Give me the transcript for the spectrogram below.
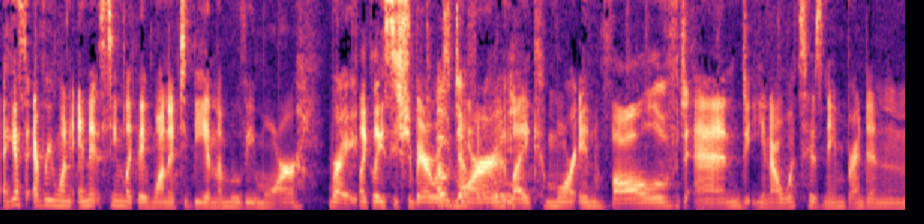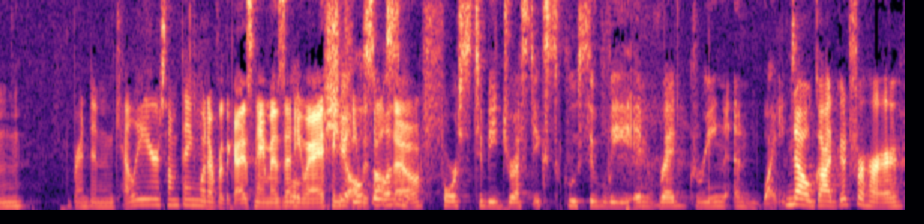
I guess everyone in it seemed like they wanted to be in the movie more. right. Like Lacey Chabert was Oh, more like more involved, and you know what's his name, Brendan. Brendan Kelly or something, whatever the guy's name is. Anyway, I think she he was also also wasn't forced to be dressed exclusively in red, green, and white. No, God, good for her.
